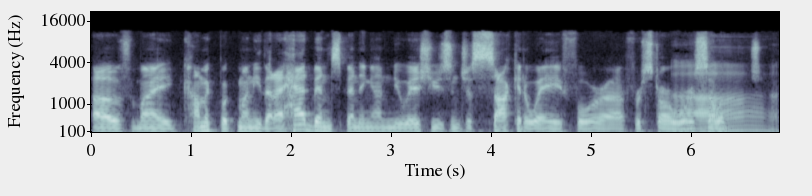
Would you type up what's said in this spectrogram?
of my comic book money that I had been spending on new issues and just sock it away for uh, for Star Wars Celebration Ah.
